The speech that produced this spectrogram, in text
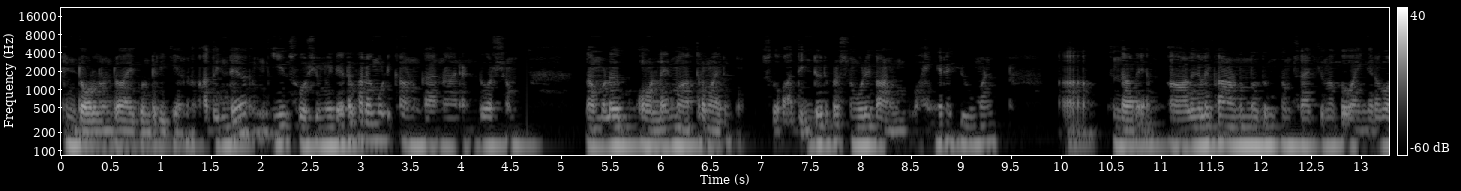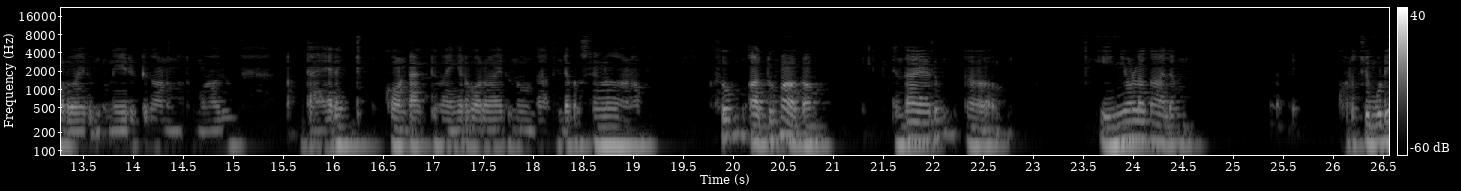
ഇൻടോളറന്റോ ആയിക്കൊണ്ടിരിക്കുകയാണ്. അതിന്റെ ഈ സോഷ്യൽ മീഡിയയുടെ ഫലം കൂടി കാണും. കാരണം ആ രണ്ട് വർഷം നമ്മൾ ഓൺലൈൻ മാത്രമായിരുന്നു. സോ അതിന്റെ ഒരു പ്രശ്നം കൂടി കാണും. ഭയങ്കര ഹ്യൂമൻ എന്താ പറയാ ആളുകളെ കാണുന്നതും സംസാരിക്കുന്നതൊക്കെ ഭയങ്കര കുറവായിരുന്നു. നേരിട്ട് കാണുന്നതും. ആ ഒരു ഡയറക്റ്റ് കോണ്ടാക്ട് ഭയങ്കര കുറവായിരുന്നുകൊണ്ട് അതിന്റെ പ്രശ്നങ്ങൾ കാണാം സോ അതും ആകാം. എന്തായാലും ഇനിയുള്ള കാലം കുറച്ചും കൂടി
